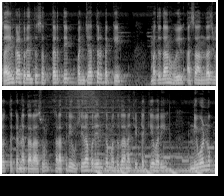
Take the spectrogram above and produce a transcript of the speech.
सायंकाळपर्यंत सत्तर ते पंच्याहत्तर टक्के मतदान होईल असा अंदाज व्यक्त करण्यात आला असून रात्री उशिरापर्यंत मतदानाची टक्केवारी निवडणूक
